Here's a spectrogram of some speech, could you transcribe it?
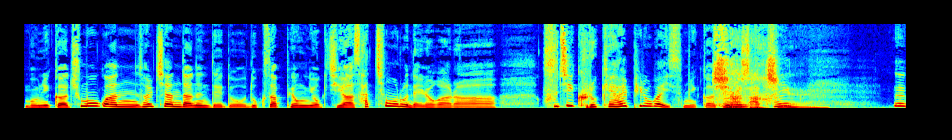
뭡니까 추모관 설치한다는데도 녹사평역 지하 4층으로 내려가라. 굳이 그렇게 할 필요가 있습니까? 지하 4층에. 그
